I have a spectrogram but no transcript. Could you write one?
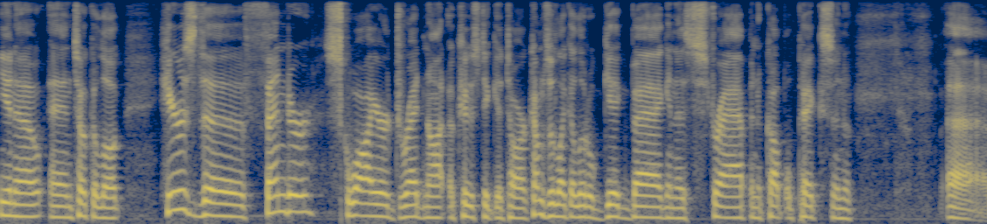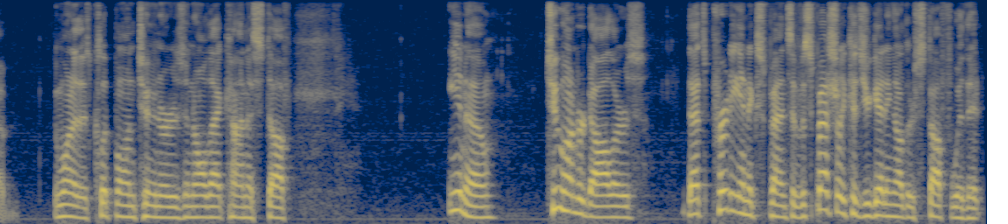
you know, and took a look. Here's the Fender Squier Dreadnought acoustic guitar. It Comes with like a little gig bag and a strap and a couple picks and a, uh, one of those clip-on tuners and all that kind of stuff. You know, $200. That's pretty inexpensive, especially because you're getting other stuff with it.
